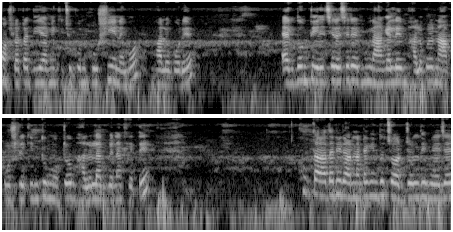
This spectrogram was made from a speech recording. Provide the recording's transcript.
মশলাটা দিয়ে আমি কিছুক্ষণ কষিয়ে নেব ভালো করে। একদম তেল ছেড়ে ছেড়ে না গেলে ভালো করে না কষলে কিন্তু মোটেও ভালো লাগবে না খেতে। খুব তাড়াতাড়ি রান্নাটা কিন্তু চটজলদি হয়ে যায়।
